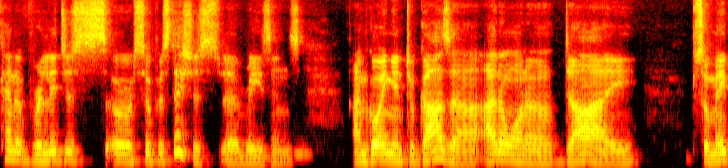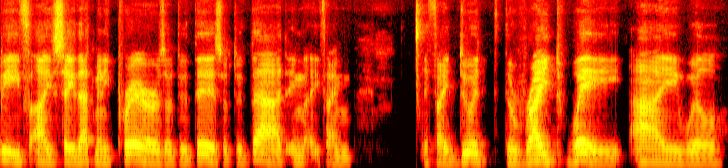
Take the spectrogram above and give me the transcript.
kind of religious or superstitious uh, reasons. I'm going into Gaza. I don't want to die. So maybe if I say that many prayers or do this or do that, if I'm if I do it the right way, I will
